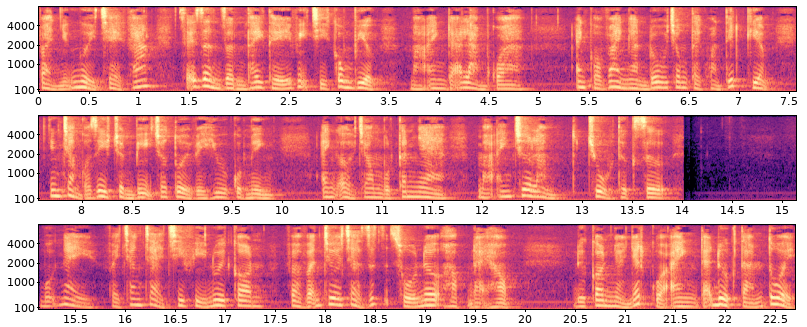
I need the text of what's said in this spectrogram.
và những người trẻ khác sẽ dần dần thay thế vị trí công việc mà anh đã làm qua. Anh có vài ngàn đô trong tài khoản tiết kiệm, nhưng chẳng có gì chuẩn bị cho tuổi về hưu của mình. Anh ở trong một căn nhà mà anh chưa làm chủ thực sự. Mỗi ngày phải trang trải chi phí nuôi con và vẫn chưa trả dứt số nợ học đại học. Đứa con nhỏ nhất của anh đã được 8 tuổi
